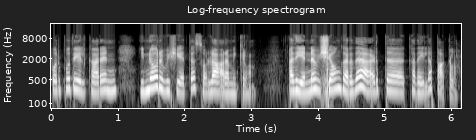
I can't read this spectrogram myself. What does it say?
பொற்புதையல்காரன் இன்னொரு விஷயத்த சொல்ல ஆரம்பிக்கலாம் அது என்ன விஷயங்கிறத அடுத்த கதையில் பார்க்கலாம்.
